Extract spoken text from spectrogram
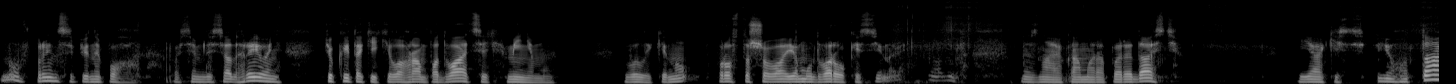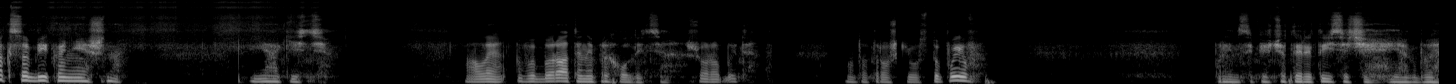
Ну, в принципі, непогано. По 70 гривень. Тюки такі кілограм по 20 мінімум. Великі. Ну, просто що йому 2 роки сінові. Не знаю, камера передасть. Якість його так собі, звісно. Якість. Але вибирати не приходиться. Що робити? Ото трошки уступив. В принципі, в 4 тисячі, якби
